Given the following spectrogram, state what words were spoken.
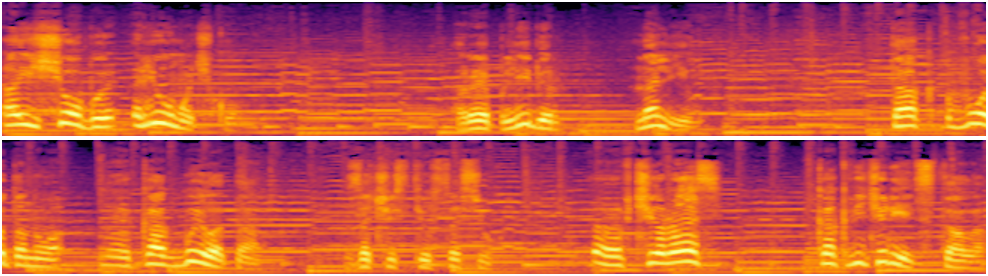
«А еще бы рюмочку!» Рэп Либер налил. «Так вот оно, э, как было-то!» – зачистил Стасюк. «Э, «Вчерась, как вечереть стало,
